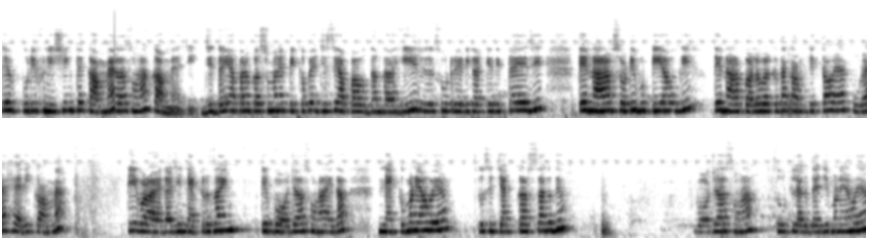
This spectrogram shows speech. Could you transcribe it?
ਤੇ ਪੂਰੀ ਫਿਨਿਸ਼ਿੰਗ ਤੇ ਕੰਮ ਹੈ, ਜ਼ਿਆਦਾ ਸੋਹਣਾ ਕੰਮ ਹੈ ਜੀ। ਜਿੱਦਾਂ ਹੀ ਆਪਾਂ ਨੂੰ ਕਸਟਮਰ ਨੇ ਪਿਕ ਭੇਜੀ ਸੀ, ਆਪਾਂ ਉਦਾਂ ਦਾ ਹੀ ਸੂਟ ਰੈਡੀ ਕਰਕੇ ਦਿੱਤਾ ਹੈ ਜੀ। ਤੇ ਨਾਲ ਛੋਟੀ ਬੁੱਟੀ ਆਊਗੀ ਤੇ ਨਾਲ ਪਰਲ ਵਰਕ ਦਾ ਕੰਮ ਕੀਤਾ ਹੋਇਆ, ਪੂਰਾ ਹੈਵੀ ਕੰਮ ਹੈ। ਤੇ ਬਣਾਏਗਾ ਜੀ ਨੈਕ ਡਿਜ਼ਾਈਨ ਤੇ ਬਹੁਤ ਜ਼ਿਆਦਾ ਸੋਹਣਾ ਇਹਦਾ ਨੈਕ ਬਣਿਆ ਹੋਇਆ ਤੁਸੀਂ ਚੈੱਕ ਕਰ ਸਕਦੇ ਹੋ। ਬਹੁਤ ਜ਼ਿਆਦਾ ਸੋਹਣਾ ਸੂਟ ਲੱਗਦਾ ਜੀ ਬਣਿਆ ਹੋਇਆ।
